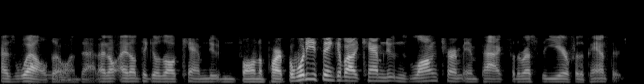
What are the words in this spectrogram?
as well, though, on that. I don't I don't think it was all Cam Newton falling apart. But what do you think about Cam Newton's long term impact for the rest of the year for the Panthers?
